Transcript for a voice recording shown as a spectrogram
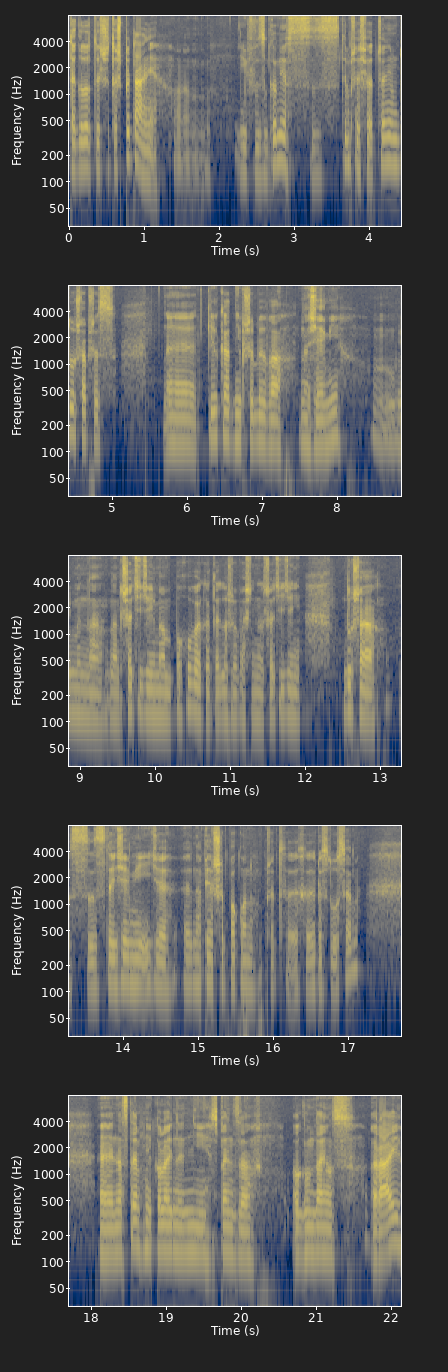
tego dotyczy też pytanie. I zgodnie z, z tym przeświadczeniem dusza przez e, kilka dni przebywa na ziemi, mówimy na, na trzeci dzień mamy pochówek, dlatego że właśnie na trzeci dzień dusza z, z tej ziemi idzie e, na pierwszy pokłon przed e, Chrystusem. E, następnie kolejne dni spędza oglądając raj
